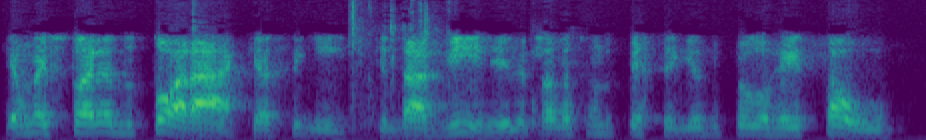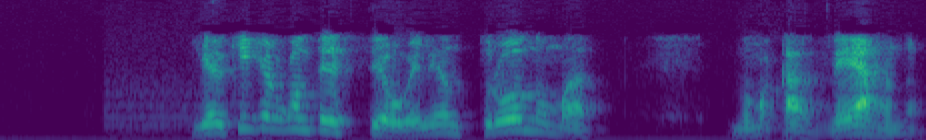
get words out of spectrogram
tem uma história do Torá, que é a seguinte, que Davi, ele estava sendo perseguido pelo rei Saul. E aí o que, que aconteceu? Ele entrou numa, numa caverna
